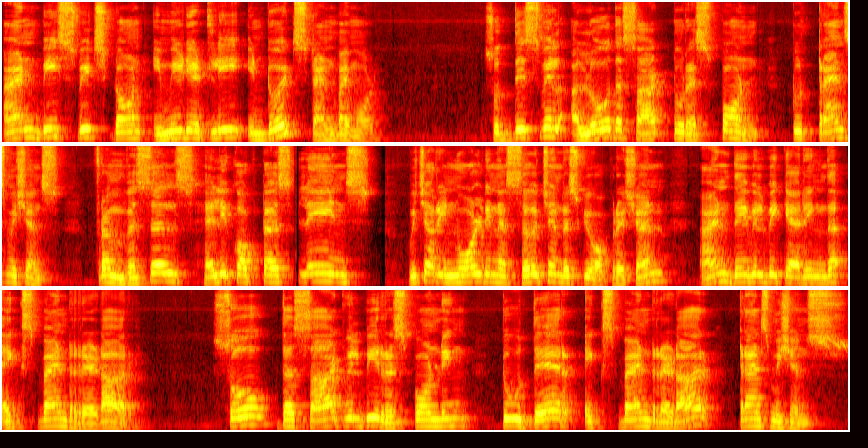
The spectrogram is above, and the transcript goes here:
and be switched on immediately into its standby mode. So this will allow the SART to respond to transmissions from vessels, helicopters, planes which are involved in a search and rescue operation and they will be carrying the X-band radar so the SART will be responding to their X-band radar transmissions.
